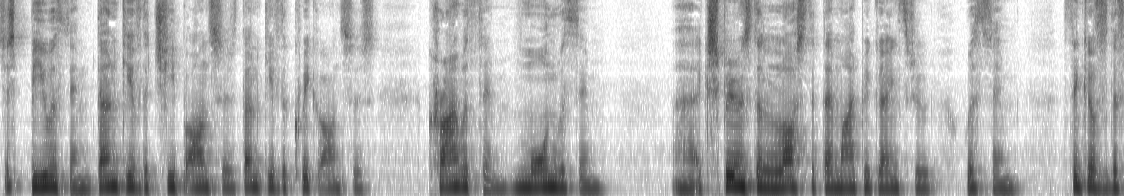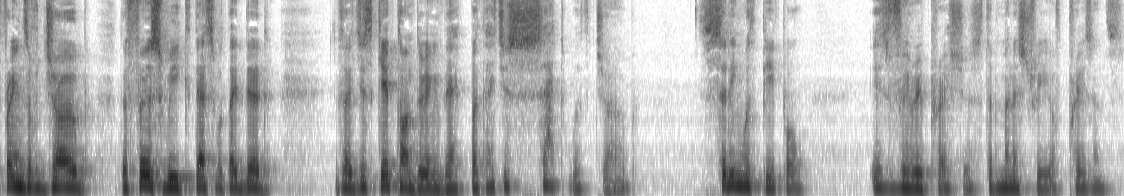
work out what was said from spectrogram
Just be with them. Don't give the cheap answers, don't give the quick answers. Cry with them, mourn with them, uh, experience the loss that they might be going through with them. Think of the friends of Job. The first week, that's what they did. They just kept on doing that, but they just sat with Job. Sitting with people is very precious, the ministry of presence.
